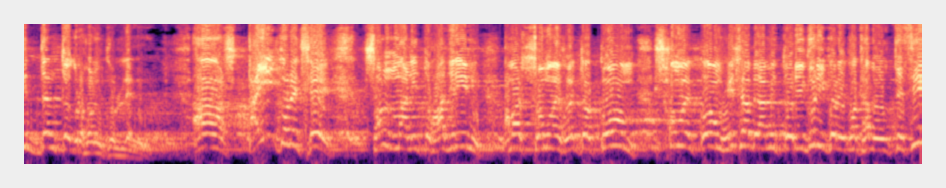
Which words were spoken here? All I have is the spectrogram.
সিদ্ধান্ত গ্রহণ করলেন। আর তাই করেছে। সম্মানিত হাজরিন আমার সময় হয়তো কম সময় কম হিসাবে আমি তড়িগড়ি করে কথা বলতেছি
